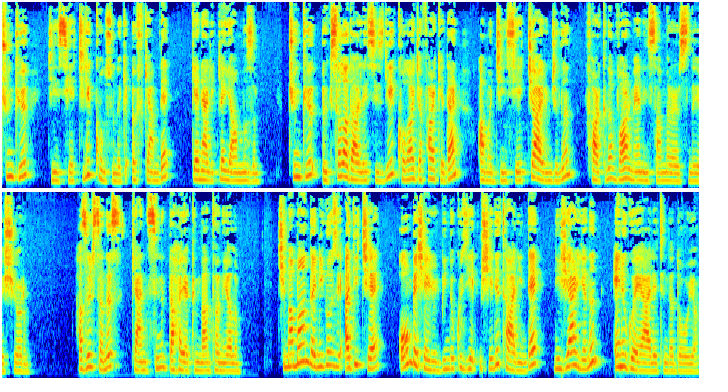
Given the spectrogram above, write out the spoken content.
Çünkü cinsiyetçilik konusundaki öfkemde genellikle yalnızım. Çünkü ırksal adaletsizliği kolayca fark eden ama cinsiyetçi ayrımcılığın farkına varmayan insanlar arasında yaşıyorum. Hazırsanız kendisini daha yakından tanıyalım. Chimamanda Ngozi Adichie 15 Eylül 1977 tarihinde Nijerya'nın Enugu eyaletinde doğuyor.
